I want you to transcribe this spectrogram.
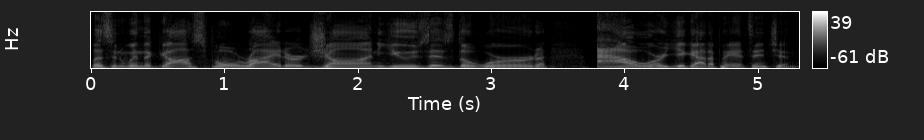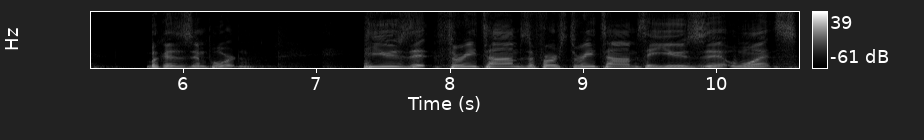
Listen, when the gospel writer John uses the word hour, you got to pay attention because it's important. He used it three times. The first three times he uses it, once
